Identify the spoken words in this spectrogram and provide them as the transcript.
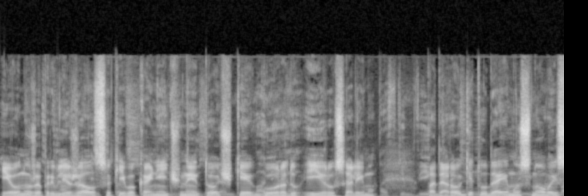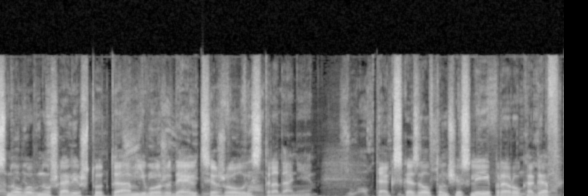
и он уже приближался к его конечной точке, городу Иерусалиму. По дороге туда ему снова и снова внушали, что там его ожидают тяжелые страдания. Так сказал в том числе и пророк Агав.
